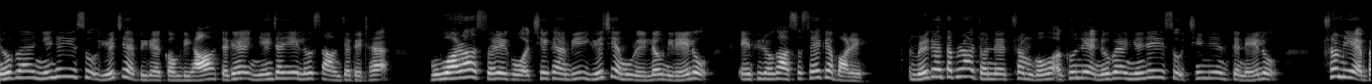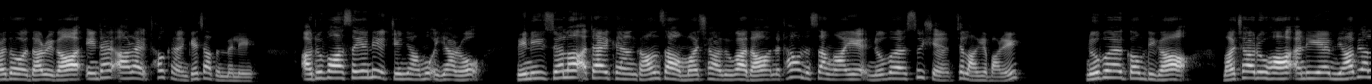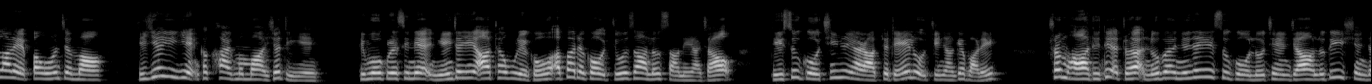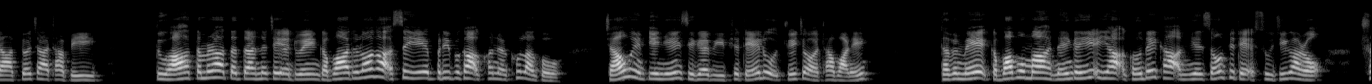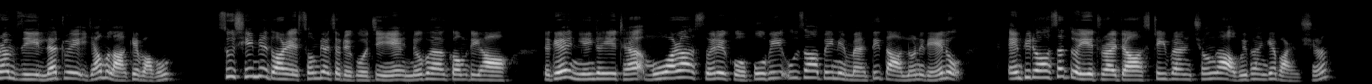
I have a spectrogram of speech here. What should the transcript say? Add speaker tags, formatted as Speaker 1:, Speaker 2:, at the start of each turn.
Speaker 1: နိုဘယ်ငြိမ်းချမ်းရေးဆုရွေးချယ်ပေးတဲ့ကော်မတီဟာတကယ်ငြိမ်းချမ်းရေးလှုပ်ဆောင်ချက်တွေထက်မူဝါဒဆွဲတွေကိုအခြေခံပြီးရွေးချယ်မှုတွေလုပ်နေတယ်လို့အင်ဖီတော်ကဆွဆွဲခဲ့ပါတယ်။အမေရိကန်သမ္မတဒေါ်နယ်ထရမ့်ကိုအခုနှစ်နိုဘယ်ငြိမ်းချမ်းရေးဆုချီးမြှင့်တင်တယ်လို့ထရမ့်ရဲ့ဘက်တော်သားတွေကအင်တိုက်အားတိုက်ထောက်ခံခဲ့ကြပေမဲ့လည်းအော်တိုဘာ10ရက်နေ့ကြေညာမှုအရတော့ဗင်နီဇွဲလားအတိုက်အခံခေါင်းဆောင်မာချာဒိုကတော့2025ရဲ့နိုဘယ်ဆုရှင်ဖြစ်လာခဲ့ပါတယ်။နိုဘယ်ကော်မတီကမာချာဒိုဟာအန်ဒီရဲ့များပြားလာတဲ့ပတ်ဝန်းကျင်မှာ ရရရရင်ခခိုင်မမရက်တည်ရင်ဒီမိုကရေစီနဲ့ငြိမ်းချမ်းရေးအားထုတ်မှုတွေကိုအပတ်တကုတ်စ조사လှုပ်ဆောင်နေတာကြောင့်ဒီဆုကိုချီးမြှင့်ရတာဖြစ်တယ်လို့ကြေညာခဲ့ပါတယ်။ Trump ဟာဒီနှစ်အတွက်နိုဘယ်ငြိမ်းချမ်းရေးဆုကိုလိုချင်ကြောင်းလူသိရှင်ကြားပြောကြားထားပြီးသူဟာသမရတတနှစ်ချိန်အတွင်းကဘာဒလောကအစစ်ရေးပရိပခခုနှစ်ခုလောက်ကိုဂျောင်းဝင်ပြင်းရင်းစေခဲ့ပြီးဖြစ်တယ်လို့ကြွေးကြော်ထားပါတယ်။ဒါပေမဲ့ကဘာပေါ်မှာနိုင်ငံရေးအရာအဂုဏ်သိက္ခာအမြင့်ဆုံးဖြစ်တဲ့အဆိုကြီးကတော့ Trump စီလက်တွေ့ရောက်မလာခဲ့ပါဘူး။ စုချီးမြင့်သွားတဲ့ဆုံးဖြတ်ချက်တွေကိုကြည့်ရင် Nobel ကော်မတီဟာတကယ်ငြိမ်းချမ်းရေးထက်မူဝါဒဆွဲတွေကိုပိုပြီးဦးစားပေးနေမှန်သိတာလွန်နေတယ်လို့ MP တော်ဆက်သွယ်ရေးဒါရိုက်တာစတီဗန်ချွန်းကဝေဖန်ခဲ့ပါတယ်ရှင်။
